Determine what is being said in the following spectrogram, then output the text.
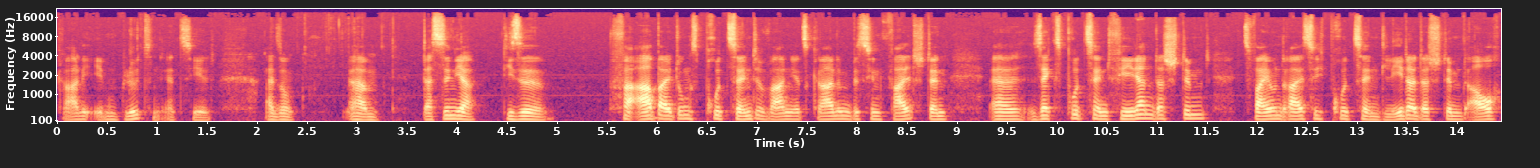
gerade eben Blödsinn erzählt. Also ähm, das sind ja diese Verarbeitungsprozente waren jetzt gerade ein bisschen falsch, denn äh, 6% Federn, das stimmt, 32% Leder, das stimmt auch,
